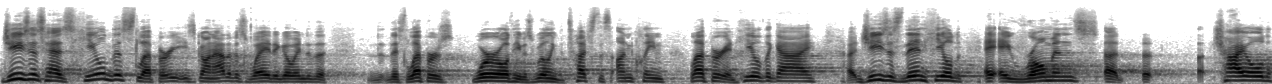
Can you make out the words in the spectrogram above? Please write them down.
Jesus has healed this leper. He's gone out of his way to go into the, this leper's world. He was willing to touch this unclean leper and heal the guy. Uh, Jesus then healed a, a Roman's uh, uh, child,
